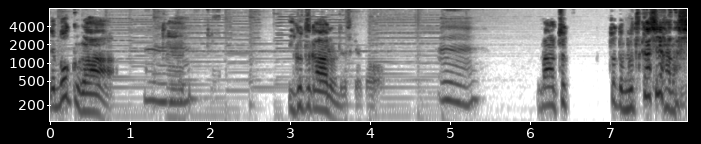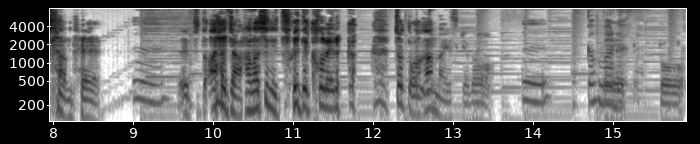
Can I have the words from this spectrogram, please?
で、僕がうん。いくつかあるんですけど、うん。まあちょ、ちょっと難しい話なんで、うん。えちょっとあやちゃん話についてこれるか、ちょっとわかんないですけど、うん。頑張る。えっと、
